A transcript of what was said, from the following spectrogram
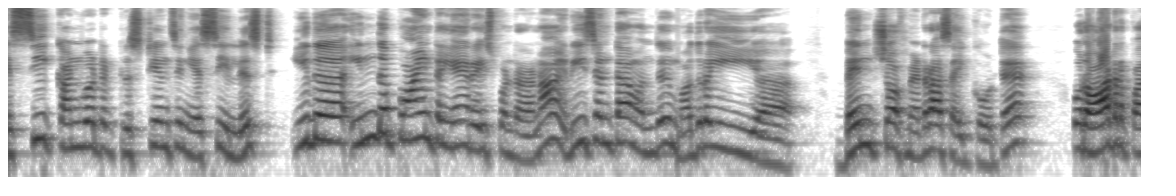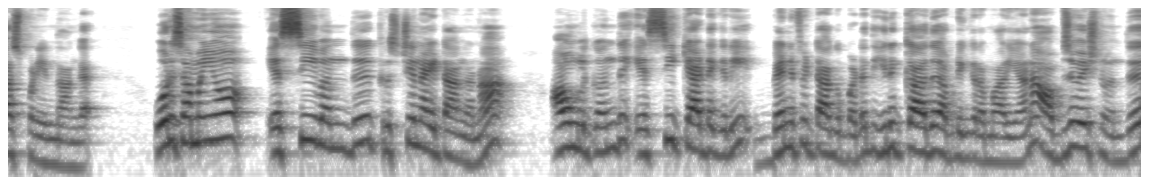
SC converted Christians in SC list இதை இந்த பாயிண்ட்டை ஏன் ரைஸ் பண்ணுறாருன்னா ரீசெண்டாக வந்து Madurai bench of Madras high court ஒரு ஆர்டர் பாஸ் பண்ணியிருந்தாங்க. ஒரு சமயம் எஸ்சி வந்து கிறிஸ்டியன் ஆயிட்டாங்கன்னா அவங்களுக்கு வந்து எஸ்சி கேட்டகரி பெனிஃபிட் ஆகப்பட்டது இருக்காது அப்படிங்கிற மாதிரியான அப்சர்வேஷன் வந்து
